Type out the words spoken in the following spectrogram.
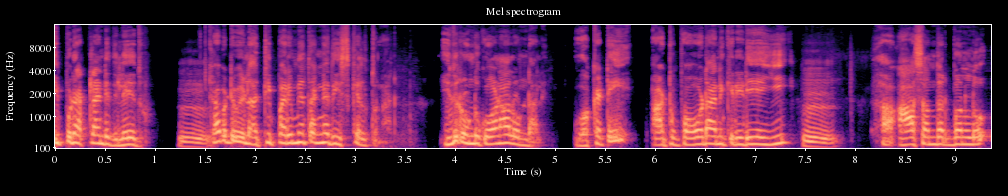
ఇప్పుడు అట్లాంటిది లేదు. కాబట్టి వీళ్ళు అతి పరిమితంగా తీసుకెళ్తున్నారు. ఇది రెండు కోణాలు ఉండాలి. ఒకటి అటు పోవడానికి రెడీ అయ్యి ఆ- సందర్భంలో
